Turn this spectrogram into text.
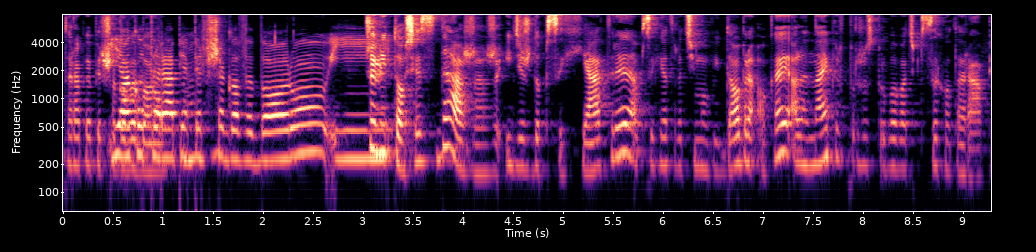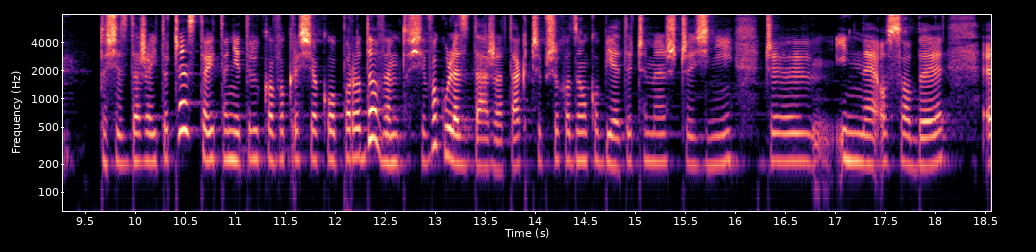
terapia pierwszego jako wyboru. Jako terapia mhm. pierwszego wyboru. I... Czyli to się zdarza, że idziesz do psychiatry, a psychiatra ci mówi, dobra, okej, okay, ale najpierw proszę spróbować psychoterapii. To się zdarza i to często, i to nie tylko w okresie okołoporodowym, to się w ogóle zdarza, tak? Czy przychodzą kobiety, czy mężczyźni, czy inne osoby yy,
